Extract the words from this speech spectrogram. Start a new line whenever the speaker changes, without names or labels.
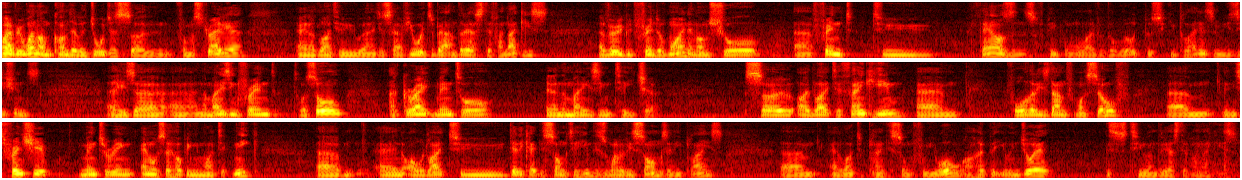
Hi everyone, I'm Con Dalagiorgos so from Australia, and I'd like to uh, just say a few words about Andreas Stefanakis, a very good friend of mine, and I'm sure a friend to thousands of people all over the world, bouzouki players and musicians. Uh, he's a, a, an amazing friend to us all, a great mentor, and an amazing teacher. So I'd like to thank him um, for all that he's done for myself um, in his friendship, mentoring, and also helping in my technique. Um, and I would like to dedicate this song to him. This is one of his songs that he plays. Um, and I'd like to play this song for you all. I hope that you enjoy it. This is to Andreas Stefanakis.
